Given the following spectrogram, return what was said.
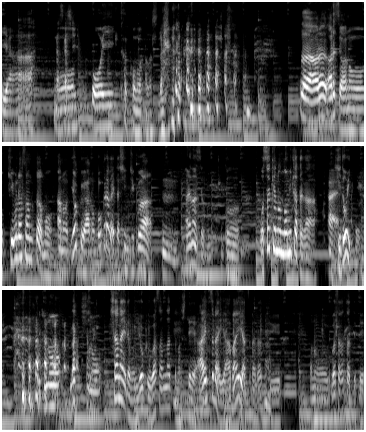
あ、いやー、懐かしい。もう遠い過去の話だ。あれあれですよ、あの木村さんとはもう、あのよくあの僕らがいた新宿は、うんあれなんですよ、このお酒の飲み方がはいひどいと。うちのの社内でもよく噂になってまして、あいつらやばいやつらだっていう、あの噂が立ってて、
